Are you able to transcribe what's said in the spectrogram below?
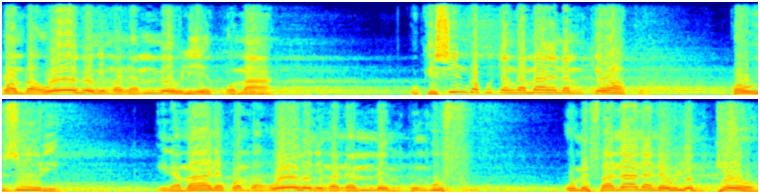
kwamba wewe ni mwanamume uliyekomaa. Ukishindwa kutangamana na mke wako kwa uzuri ina maana kwamba wewe ni mwanamume mpungufu. Umefanana na ule mkeo.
